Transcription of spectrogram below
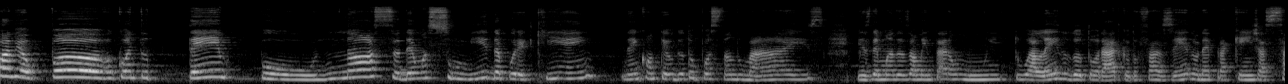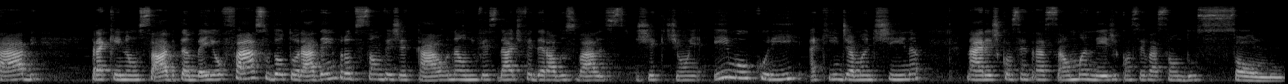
Olá, meu povo! Quanto tempo! Nossa, deu uma sumida por aqui, hein? Nem conteúdo eu tô postando mais. Minhas demandas aumentaram muito, além do doutorado que eu tô fazendo, né? Para quem já sabe, para quem não sabe também, eu faço doutorado em produção vegetal na Universidade Federal dos Vales Jequitinhonha e Mucuri, aqui em Diamantina, na área de concentração, manejo e conservação do solo.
